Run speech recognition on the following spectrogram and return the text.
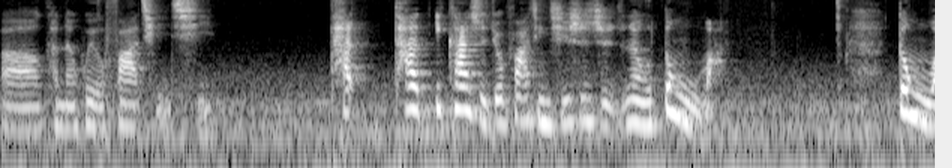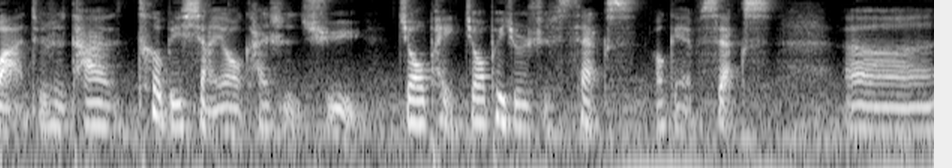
啊，可能会有发情期。 它它一开始就发情期是指那种动物嘛？动物啊，就是它特别想要开始去。交配，交配就是指 sex，OK，have sex，呃，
